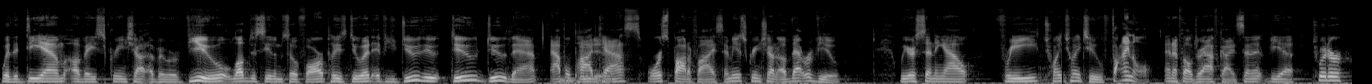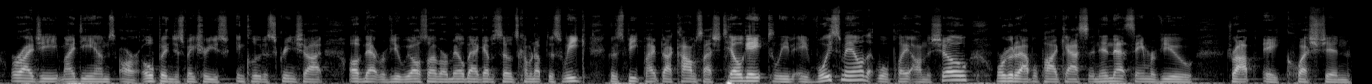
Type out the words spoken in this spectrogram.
with a DM of a screenshot of a review. Love to see them so far. Please do it. If you do do do, do that, Apple Podcasts or Spotify, send me a screenshot of that review. We are sending out free 2022 final NFL draft guide. Send it via Twitter or IG. My DMs are open. Just make sure you include a screenshot of that review. We also have our mailbag episodes coming up this week. Go to speakpipe.com slash tailgate to leave a voicemail that we'll play on the show or go to Apple Podcasts and in that same review, drop a question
